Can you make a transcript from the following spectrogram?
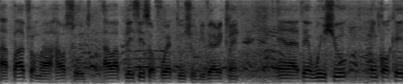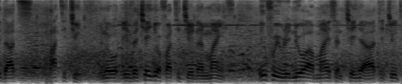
Apart from our household, our places of work too should be very clean. And I think we should inculcate that attitude. You know, it's a change of attitude and minds. If we renew our minds and change our attitude,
